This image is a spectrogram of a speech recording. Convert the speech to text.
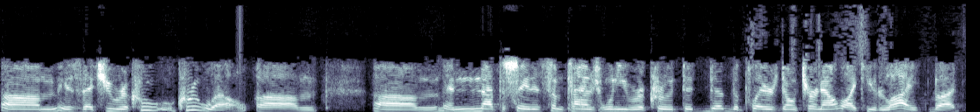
um, is that you recruit, recruit well. Um, um, and not to say that sometimes when you recruit the, the, the players don't turn out like you'd like, but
